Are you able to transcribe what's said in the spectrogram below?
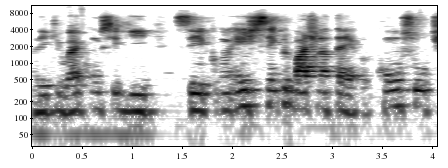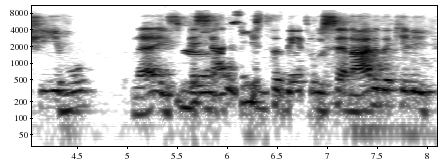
ali que vai conseguir ser, a gente sempre bate na tecla, consultivo, né? Especialista dentro do cenário daquele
